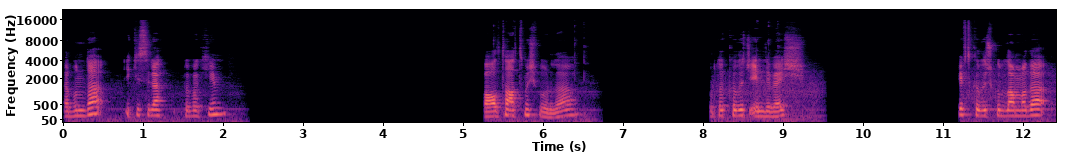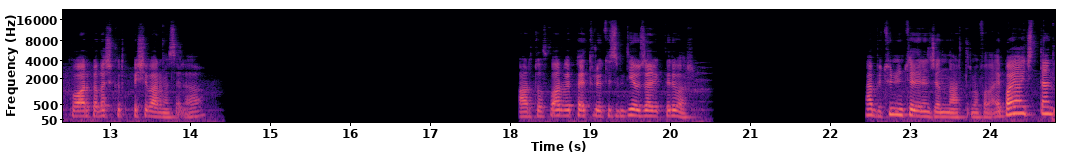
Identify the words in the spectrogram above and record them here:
Ya bunda iki silah dur bakayım. Balta 60 burada. Burada kılıç 55. Çift kılıç kullanmada bu arkadaş 45'i var mesela. Art of War ve Patriotizm diye özellikleri var. Ha bütün ünitelerin canını arttırma falan. E bayağı cidden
